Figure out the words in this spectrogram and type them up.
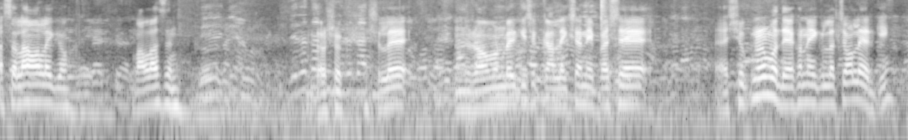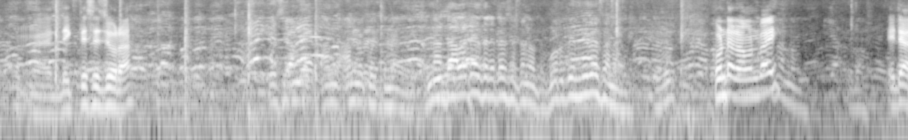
আসসালামু আলাইকুম। ভালো আছেন? দর্শক আসলে রহমান ভাইয়ের কিছু কালেকশন এই পাশে শুকনোর মধ্যে এখন এগুলো চলে আর কি। দেখতেছে জোড়া। কোনটা রহমান ভাই? এটা?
